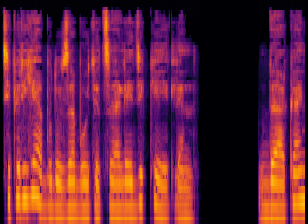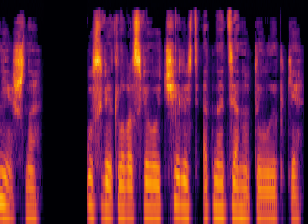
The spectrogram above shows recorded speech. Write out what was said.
«Теперь я буду заботиться о леди Кейтлин». Да, конечно. У Светлого свело челюсть от натянутой улыбки.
